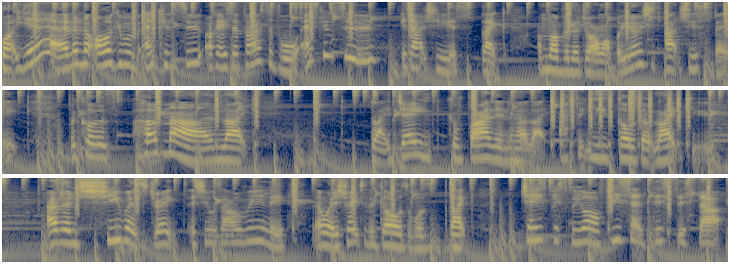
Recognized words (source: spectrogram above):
But yeah, and then the argument with Ekin-Su. Okay, so first of all, Ekin-Su is actually like I'm loving the drama, but you know she's actually a snake because her man, like, like Jay confided in her, like, I think these girls don't like you. And then she went straight, and she was like, oh, really? Then went straight to the girls and was like, Jay's pissed me off. He said this, this, that.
